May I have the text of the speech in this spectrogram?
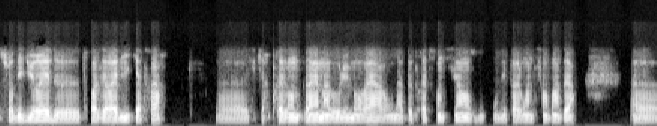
sur des durées de 3h30, 4h. Euh, ce qui représente quand même un volume horaire. On a à peu près 30 séances, donc on n'est pas loin de 120 heures, euh,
